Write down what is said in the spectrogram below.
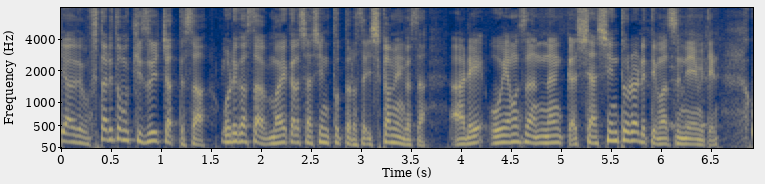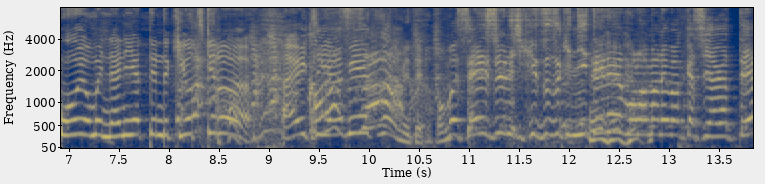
いやでも2人とも気づいちゃってさ俺がさ前から写真撮ったらさ石仮面がさ「あれ？大山さんなんか写真撮られてますね」みたいな「おいお前何やってんだ気をつけろ。あいつやべえぞみたいな。お前先週に引き続き似てねえ モノマネばっかしやがって。や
